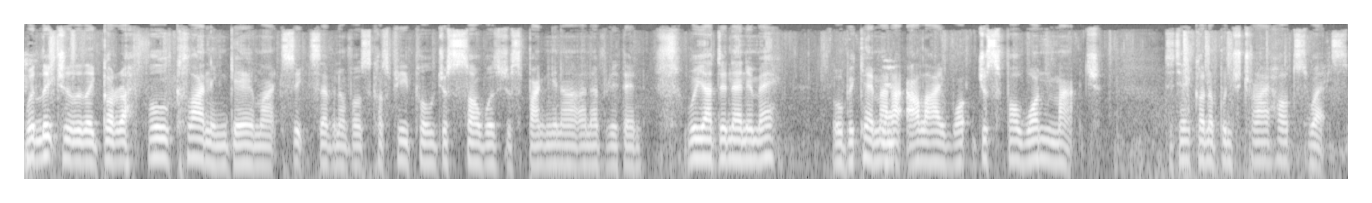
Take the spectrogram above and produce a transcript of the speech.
We literally like got a full clan in game, like six, seven of us, because people just saw us just banging out and everything. We had an enemy who became Yeah. an ally just for one match to take on a bunch of try-hard sweats.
